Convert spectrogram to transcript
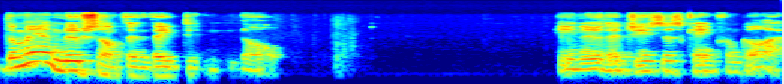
The man knew something they didn't know. He knew that Jesus came from God.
